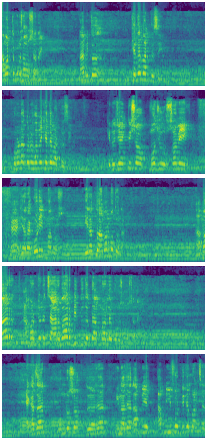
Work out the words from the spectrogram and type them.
আমার তো কোনো সমস্যা নাই। আমি তো খেতে পারতেছি। কোনো না কোনোভাবে খেতে পারতেছি। কিন্তু যে কৃষক, মজুর, শ্রমিক হ্যাঁ যারা গরিব মানুষ, এরা তো আমার মতো না। আমার আমার জন্য চারবার বিদ্যুতের দাম বাড়লে কোনো সমস্যা নাই। এক হাজার, পনেরোশো, দুই হাজার, তিন হাজার, আপনি আপনি ইফোর্ট দিতে পারছেন।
